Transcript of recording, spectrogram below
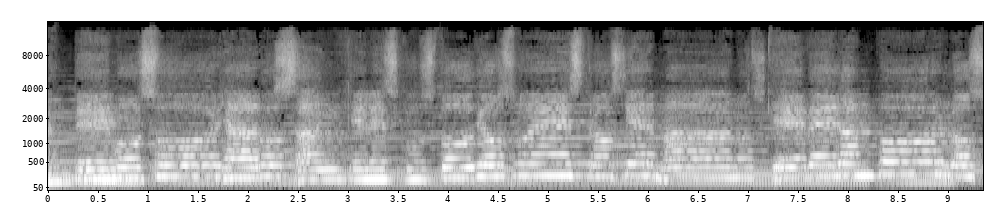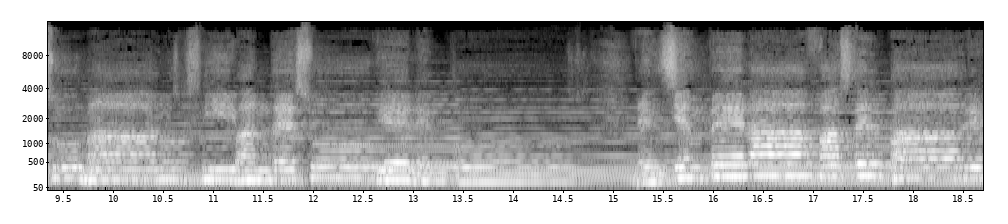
Cantemos hoy a los ángeles custodios nuestros y hermanos que velan por los humanos y van de su bien en pos. Ven siempre la faz del Padre,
